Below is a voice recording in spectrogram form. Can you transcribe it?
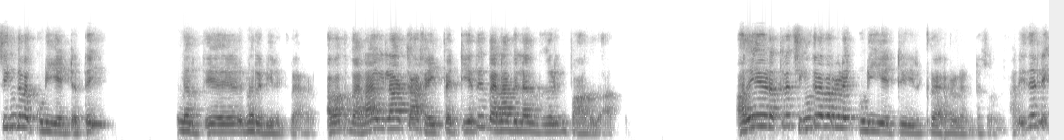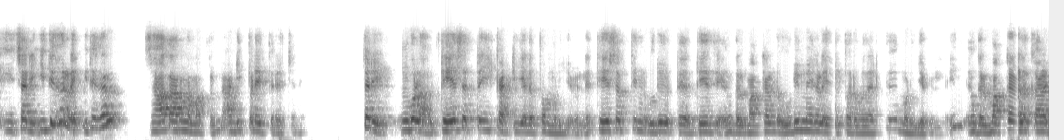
சிங்கள குடியேற்றத்தை நிறுத்தி நிறுவி இருக்கிறார்கள் அதாவது வன இலாக்கா கைப்பற்றியது வனவிலங்குகளின் பாதுகாப்பு. அதே இடத்துல சிங்களவர்களை குடியேற்றி இருக்கிறார்கள் என்று சொன்னார். இதில் சரி இதுகள் இதுகள் சாதாரண மக்களின் அடிப்படை பிரச்சனை. சரி உங்களால் தேசத்தை கட்டியெழுப்ப முடியவில்லை. தேசத்தின் உரு தேச எங்கள் மக்களுடைய உரிமைகளை பெறுவதற்கு முடியவில்லை. எங்கள் மக்களுக்கான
